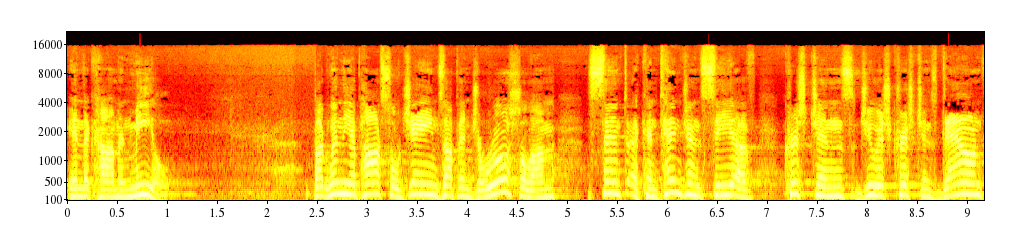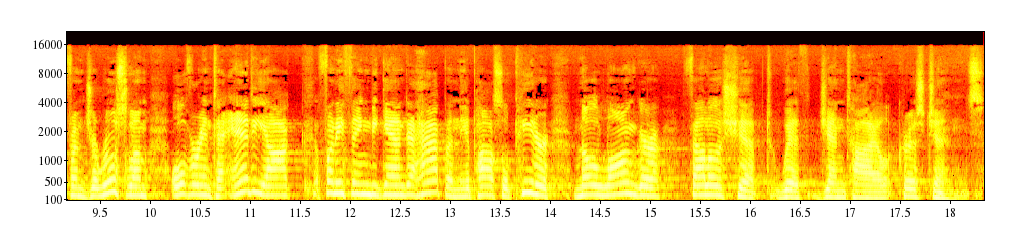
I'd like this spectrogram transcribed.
in the common meal. But when the Apostle James up in Jerusalem sent a contingency of Christians, Jewish Christians, down from Jerusalem over into Antioch, a funny thing began to happen. The Apostle Peter no longer fellowshipped with Gentile Christians.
